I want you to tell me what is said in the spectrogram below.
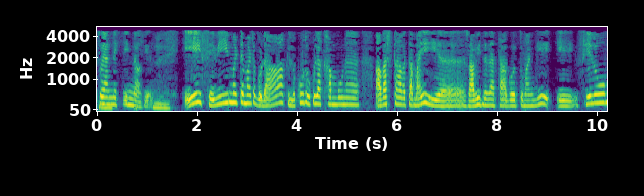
සොයන්නෙක් ඉන්නවා කියලා. ඒ සෙවීමට මට ගොඩාක් ලොකු රුකුලක් හම්බුණ අවස්ථාව තමයි රවීන්ද්‍රනාථ tagore ඒ සියලුම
